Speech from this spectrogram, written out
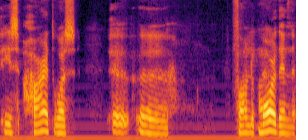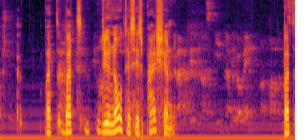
his heart was uh, uh, fond more than but but do you notice his passion? But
